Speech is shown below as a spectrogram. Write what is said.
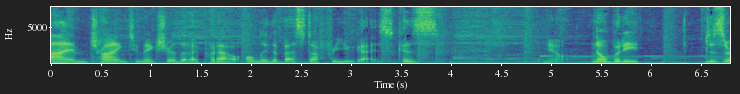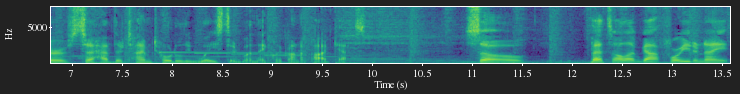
I'm trying to make sure that I put out only the best stuff for you guys, because you know nobody deserves to have their time totally wasted when they click on a podcast. So that's all I've got for you tonight.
